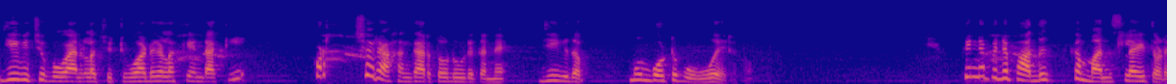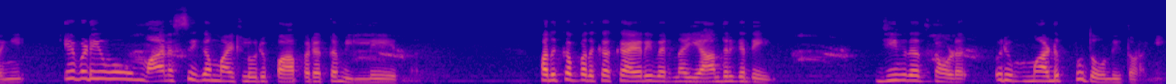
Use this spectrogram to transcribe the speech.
ജീവിച്ചു പോകാനുള്ള ചുറ്റുപാടുകളൊക്കെ ഉണ്ടാക്കി കുറച്ചൊരു അഹങ്കാരത്തോടു കൂടി തന്നെ ജീവിതം മുമ്പോട്ട് പോവുമായിരുന്നു. പിന്നെ പിന്നെ പതുക്കെ മനസ്സിലായി തുടങ്ങി. എവിടെയോ മാനസികമായിട്ടുള്ള ഒരു പാപ്പരത്വം ഇല്ലേ എന്ന്. പതുക്കെ പതുക്കെ കയറി വരുന്ന യാന്ത്രികതയും ജീവിതത്തിനോട് ഒരു മടുപ്പ് തോന്നി തുടങ്ങി.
